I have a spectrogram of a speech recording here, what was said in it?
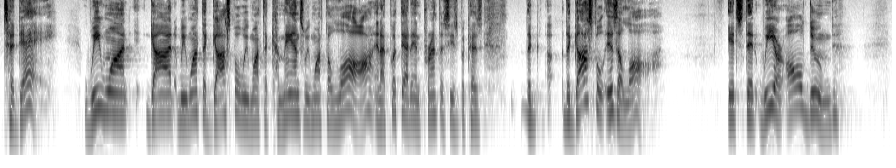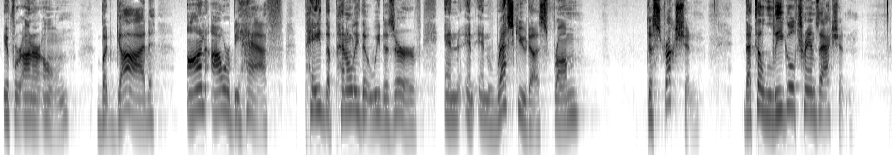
today. We want God, we want the gospel, we want the commands, we want the law. And I put that in parentheses because the, uh, the gospel is a law. It's that we are all doomed if we're on our own, but God, on our behalf, paid the penalty that we deserve and, and, and rescued us from destruction. That's a legal transaction.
